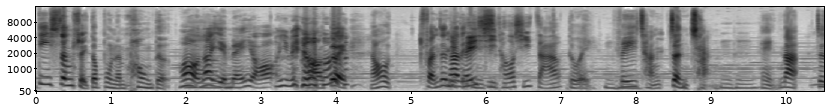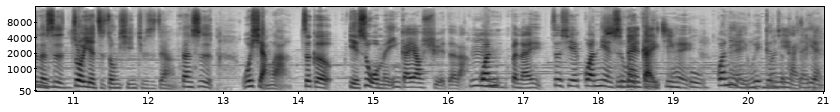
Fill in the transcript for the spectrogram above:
滴生水都不能碰的。哦，那也没有，也没有，对，然后。反正他的可以洗头洗澡，对，非常正常。嗯哼，哎，那真的是坐月子中心就是这样。但是我想啦，这个。也是我们应该要学的啦。观本来这些观念是会改进步，观念也会跟着改变。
